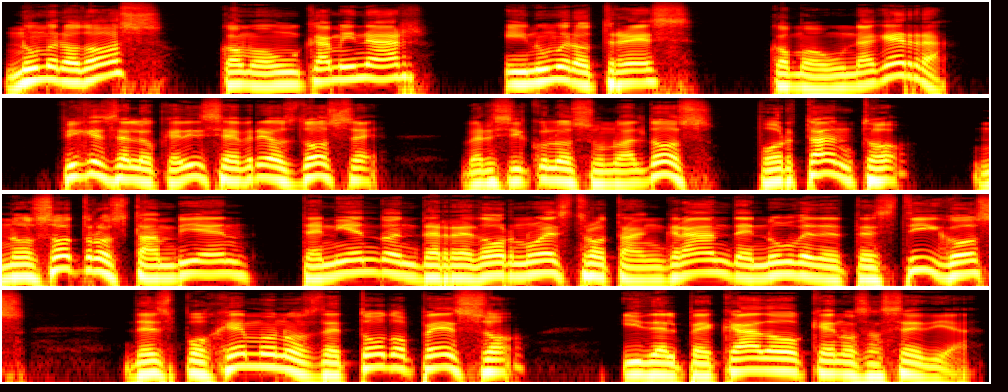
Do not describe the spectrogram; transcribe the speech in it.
Número dos, como un caminar. Y número tres, como una guerra. Fíjese lo que dice Hebreos 12, versículos 1 al 2. Por tanto, nosotros también, teniendo en derredor nuestro tan grande nube de testigos, despojémonos de todo peso y del pecado que nos asedia,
